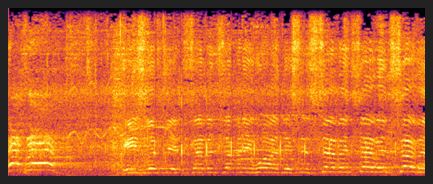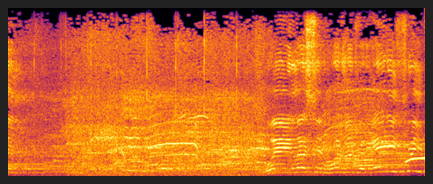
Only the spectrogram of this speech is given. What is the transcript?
Happen! He's lifted 771. This is 777. Less than 183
